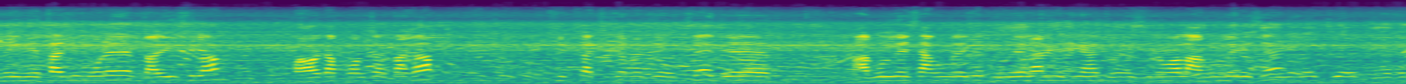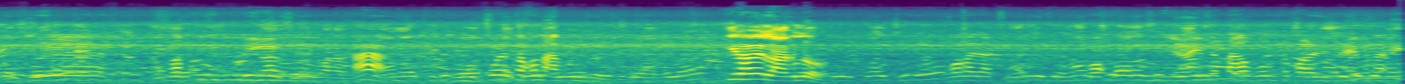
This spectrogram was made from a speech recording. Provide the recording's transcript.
আমি নেতাজি মোড়ে দাঁড়িয়েছিলাম, বারোটা পঞ্চাশ টাকা চেঁচামেচি হচ্ছে যে আগুন লেগেছে আগুন লেগেছে ধরে এলাম দেখি হ্যাঁ চব্বিশ সিনেমাল আগুন লেগেছে। উপরে সব কিছু পুড়ে গিয়েছে। হ্যাঁ উপরে তখন আগুন জ্বলছে কীভাবে লাগল? বলা যাচ্ছে না। কখন লেগেছে তাও বলতে পারা যাচ্ছে না। মানে,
